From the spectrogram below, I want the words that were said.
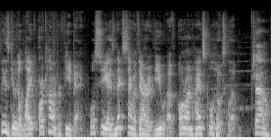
please give it a like or comment for feedback. We'll see you guys next time with our review of Ouran High School Host Club. Ciao.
